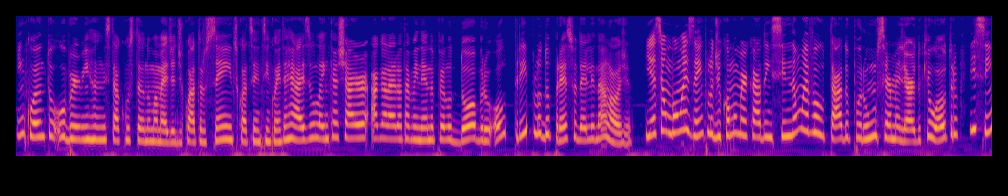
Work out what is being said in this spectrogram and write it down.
enquanto o Birmingham está custando uma média de 400, 450 reais, o Lancashire a galera tá vendendo pelo dobro ou triplo do preço dele na loja. E esse é um bom exemplo de como o mercado em si não é voltado por um ser melhor do que o outro, e sim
